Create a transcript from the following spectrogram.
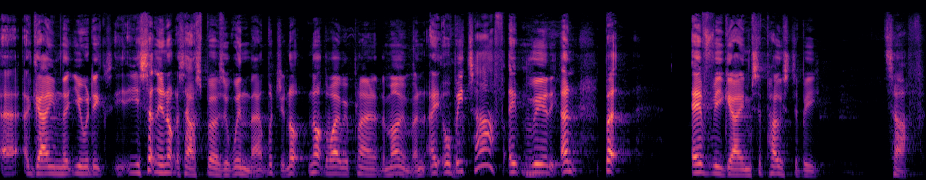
a, a game that you would. Ex- you're certainly not going to say "Oh, Spurs will win that, would you? Not not the way we're playing at the moment. It will be tough. It really and but every game's supposed to be tough.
